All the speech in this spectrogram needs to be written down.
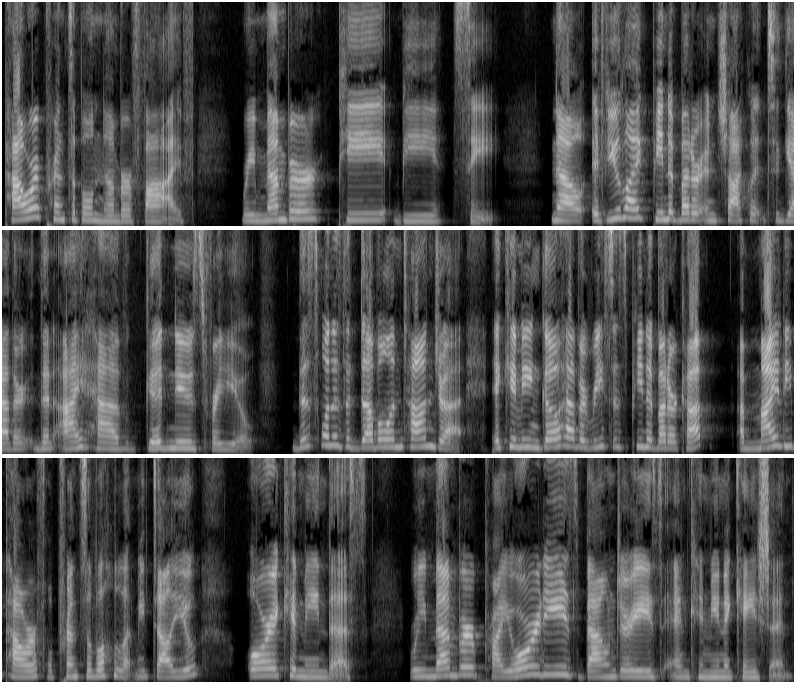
Power principle number five remember PBC. Now, if you like peanut butter and chocolate together, then I have good news for you. This one is a double entendre. It can mean go have a Reese's peanut butter cup, a mighty powerful principle, let me tell you, or it can mean this remember priorities, boundaries, and communication.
